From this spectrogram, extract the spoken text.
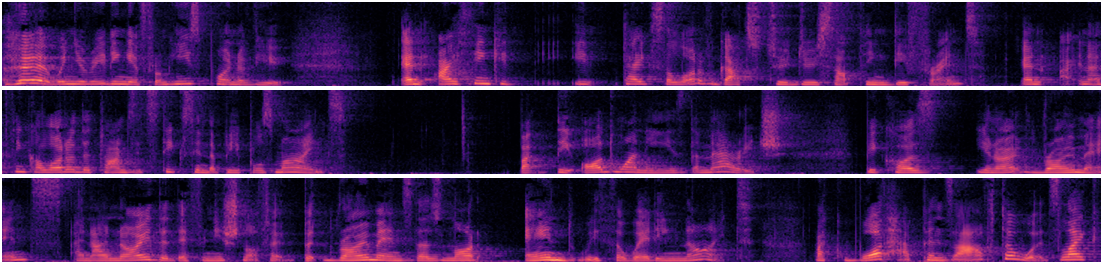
her when you're reading it from his point of view and i think it it takes a lot of guts to do something different. And, and I think a lot of the times it sticks in the people's minds. But the odd one is the marriage because, you know, romance, and I know the definition of it, but romance does not end with the wedding night. Like, what happens afterwards? Like,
